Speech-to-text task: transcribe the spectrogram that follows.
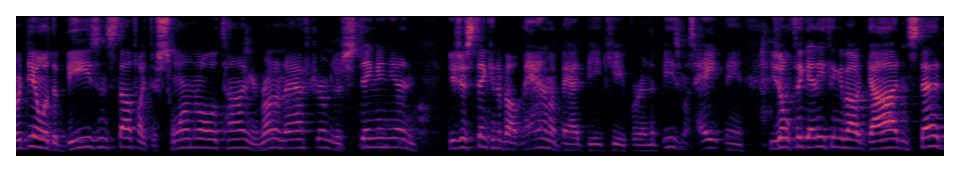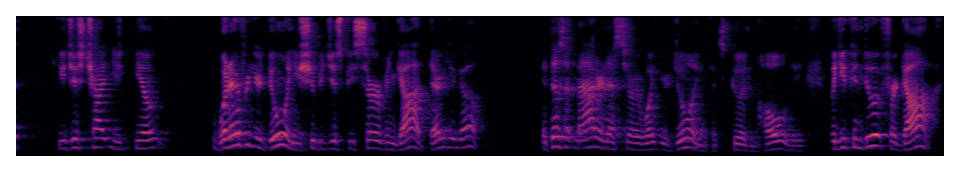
we're dealing with the bees and stuff, like they're swarming all the time. You're running after them, they're stinging you, and you're just thinking about, man, I'm a bad beekeeper, and the bees must hate me. And you don't think anything about God. Instead, you just try, you, you know, whatever you're doing, you should be just be serving God. There you go. It doesn't matter necessarily what you're doing if it's good and holy, but you can do it for God.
